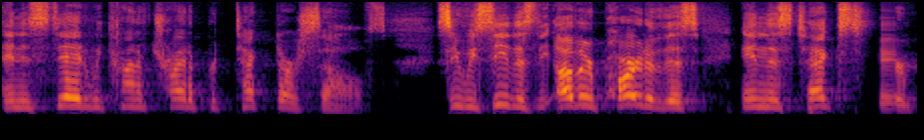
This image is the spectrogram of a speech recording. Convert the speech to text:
And instead, we kind of try to protect ourselves. See, we see this, the other part of this in this text here.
